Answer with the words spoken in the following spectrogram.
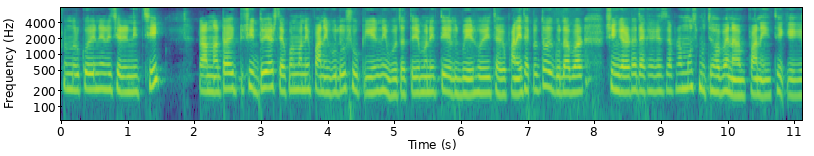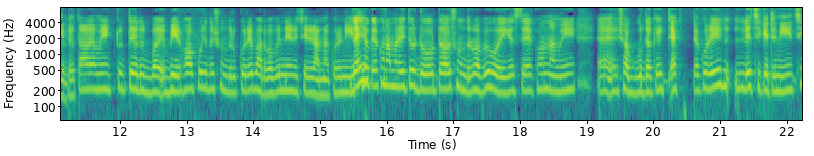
সুন্দর করে নেড়ে ছেড়ে নিচ্ছি। রান্নাটা একটু সিদ্ধ হয়ে আসছে। এখন মানে পানিগুলো শুকিয়ে নিব যাতে মানে তেল বের হয়ে থাকে। পানি থাকলে তো এগুলো আবার সিঙ্গারাটা দেখা গেছে আপনার মুচমুচে হবে না পানি থেকে গেলে তাও আমি একটু তেল বের হওয়া পর্যন্ত সুন্দর করে ভালোভাবে নেড়ে চেড়ে রান্না করে নিয়ে যাই হোক, এখন আমার এই তো ডোটাও সুন্দরভাবে হয়ে গেছে। এখন আমি সবগুলোকে একটা করে লেচি কেটে নিয়েছি।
